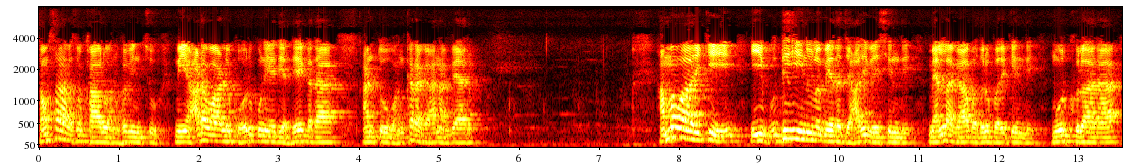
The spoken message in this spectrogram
సంసార సుఖాలు అనుభవించు మీ ఆడవాళ్ళు కోరుకునేది అదే కదా? అంటూ వంకరగా నవ్వారు. అమ్మవారికి ఈ బుద్ధిహీనుల మీద జాలి వేసింది. మెల్లగా బదులు పలికింది. మూర్ఖులారా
